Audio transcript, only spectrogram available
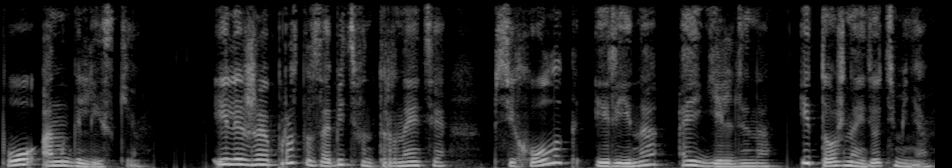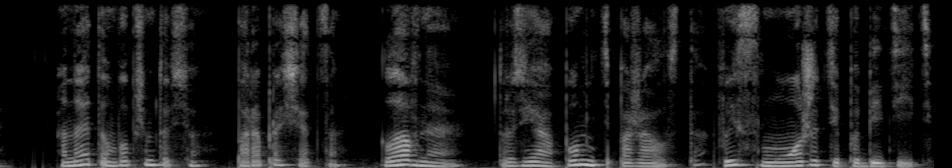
по-английски. Или же просто забить в интернете «Психолог Ирина Айгельдина» и тоже найдете меня. А на этом, в общем-то, все. Пора прощаться. Главное, друзья, помните, пожалуйста, вы сможете победить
